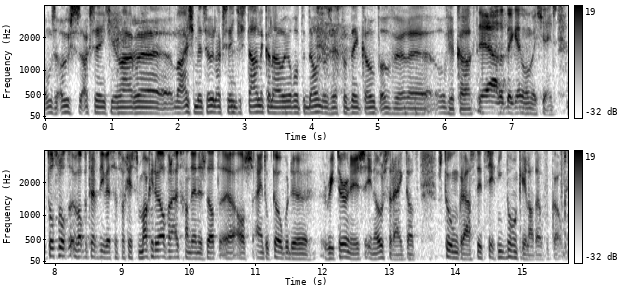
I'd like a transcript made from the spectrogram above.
onze Oosterse accentje. Maar, eh, maar als je met zo'n accentje staande kan houden in Rotterdam... dan zegt dat denk ik hoop over, eh, over je karakter. Ja, dat ben ik helemaal met je eens. Tot slot, wat betreft die wedstrijd van gisteren... mag je er wel van uitgaan, Dennis, dat eh, als eind oktober de return is in Oostenrijk... dat Sturm Graz dit zich niet nog een keer laat overkomen.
